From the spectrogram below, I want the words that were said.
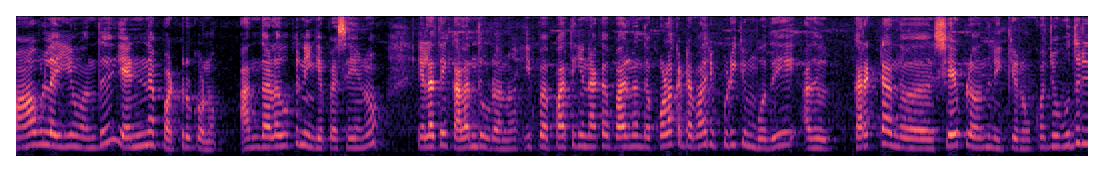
மாவுலையும் வந்து எண்ணெய் பட்டிருக்கணும் அந்த அளவுக்கு நீங்கள் பிசையணும். எல்லாத்தையும் கலந்து விடணும். இப்போ பார்த்தீங்கன்னாக்கா பாருங்கள் அந்த கொலக்கட்டை மாதிரி பிடிக்கும்போது அது கரெக்டாக அந்த ஷேப்பில் வந்து நிற்கணும் கொஞ்சம் உதிரி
